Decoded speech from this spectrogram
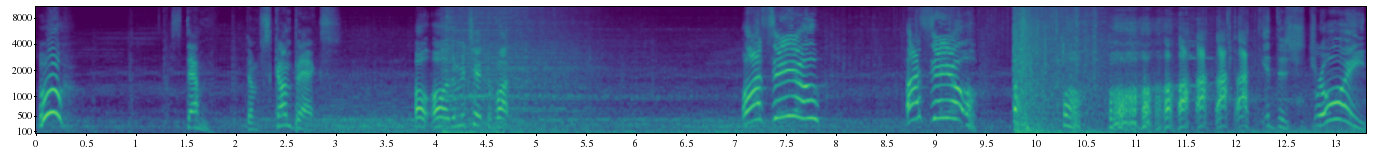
Woo! It's them, them scumbags. Oh, oh, let me check the box. Oh, I see you! I see you! Oh, oh. Get destroyed!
